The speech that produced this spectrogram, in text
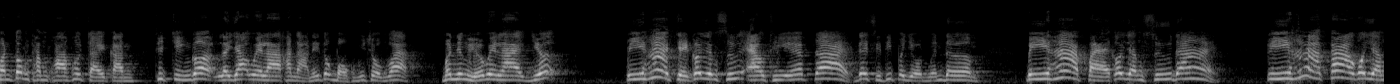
มันต้องทำความเข้าใจกัน ที่จริงก็ระยะเวลาขนาดนี้ต้องบอกคุณผู้ชมว่า มันยังเหลือเวลาเยอะ ปี 57 ก็ยังซื้อ LTF ได้ได้สิทธิประโยชน์เหมือนเดิม ปี 58 ก็ยังซื้อได้ ปี 59 ก็ยัง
